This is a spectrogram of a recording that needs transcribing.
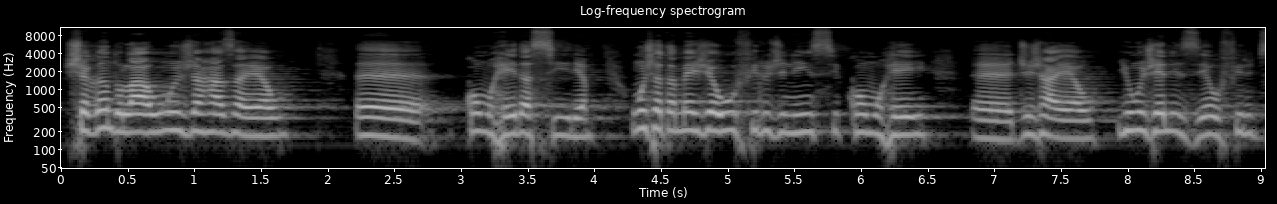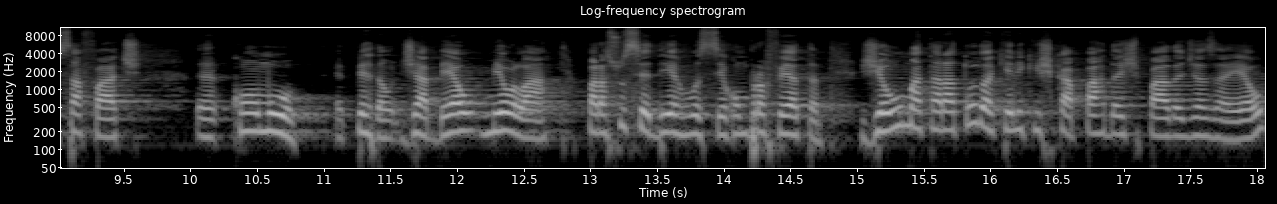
Chegando lá, unja Razael é, como rei da Síria. Unja também Jeú, filho de Ninse, como rei é, de Israel. E unja Eliseu, filho de Safate, é, como, é, perdão, de Abel Meolá, para suceder você como profeta. Jeú matará todo aquele que escapar da espada de Azael,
